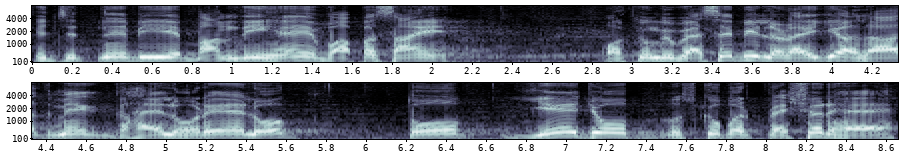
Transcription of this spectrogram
कि जितने भी ये बांदी हैं ये वापस आएँ। और क्योंकि वैसे भी लड़ाई के हालात में घायल हो रहे हैं लोग तो ये जो उसके ऊपर प्रेशर है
